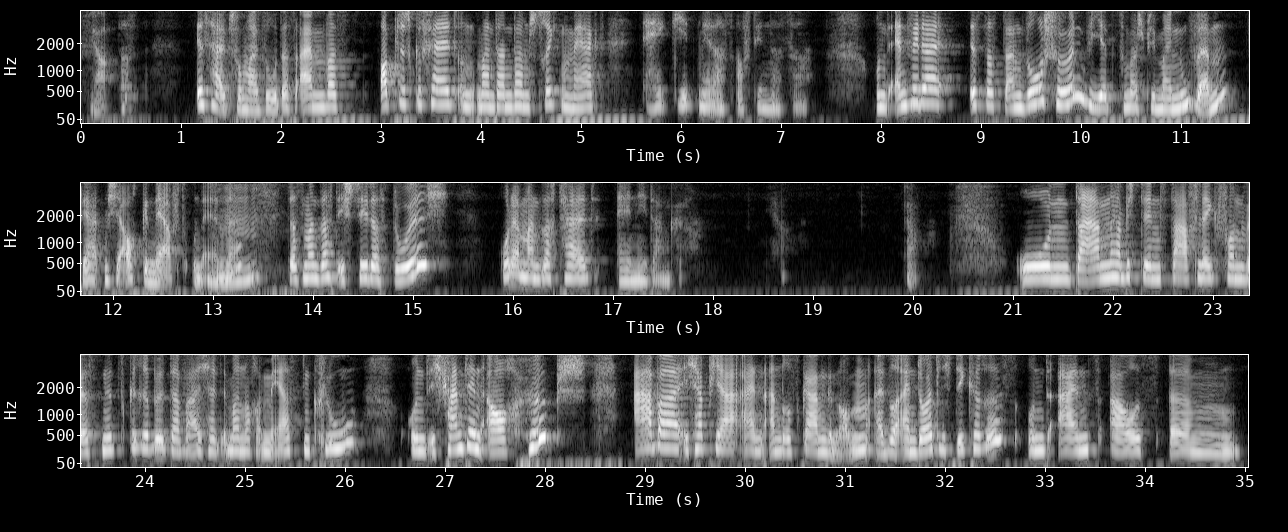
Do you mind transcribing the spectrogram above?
Ja. Das ist halt schon mal so, dass einem was optisch gefällt und man dann beim Stricken merkt, ey, geht mir das auf die Nüsse. Und entweder ist das dann so schön, wie jetzt zum Beispiel mein Nuvem, der hat mich ja auch genervt ohne Ende, mhm. dass man sagt, ich stehe das durch, oder man sagt halt, ey, nee, danke. Und dann habe ich den Starflake von Westnitz geribbelt. Da war ich halt immer noch im ersten Clou. Und ich fand den auch hübsch. Aber ich habe ja ein anderes Garn genommen. Also ein deutlich dickeres und eins aus, ähm,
